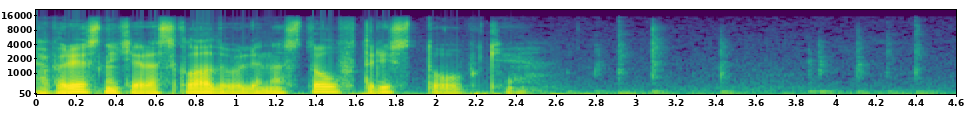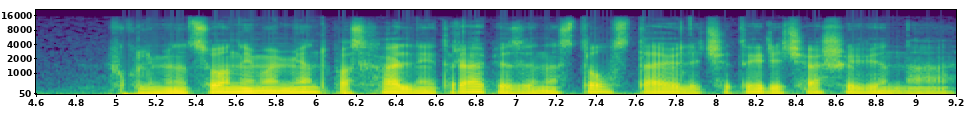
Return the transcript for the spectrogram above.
А пресники раскладывали на стол в три стопки. В кульминационный момент пасхальной трапезы на стол ставили четыре чаши вина.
